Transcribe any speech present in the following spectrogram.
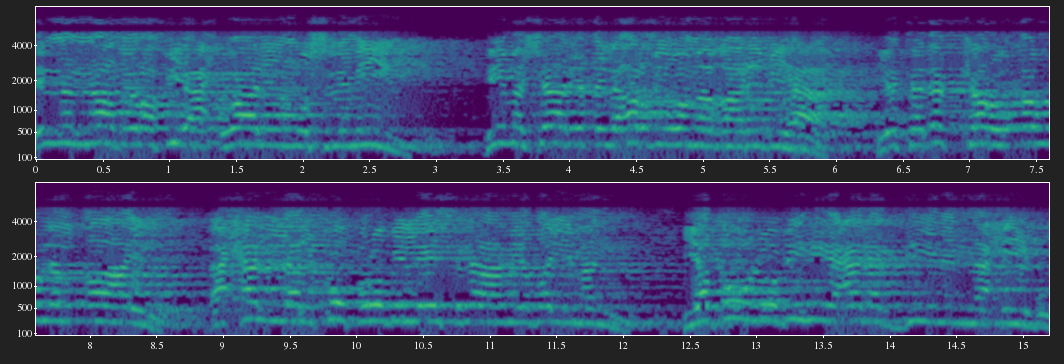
إن الناظر في أحوال المسلمين في مشارق الأرض ومغاربها. يتذكر قول القائل أحل الكفر بالإسلام ضيما يطول به على الدين النحيب.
